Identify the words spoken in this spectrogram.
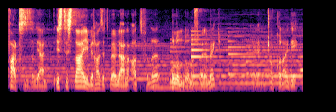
farksızdır. Yani istisnai bir Hazreti Mevlana atfını bulunduğunu söylemek e, çok kolay değil.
